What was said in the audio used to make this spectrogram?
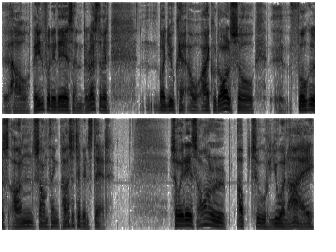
uh, how painful it is, and the rest of it. But you can, oh, I could also uh, focus on something positive instead. So it is all up to you and I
